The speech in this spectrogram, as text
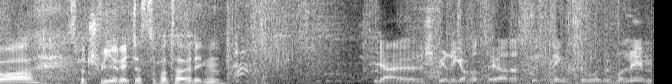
Ja, es wird schwierig, das zu verteidigen. Ja, schwieriger wird es eher, das Ding zu überleben.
